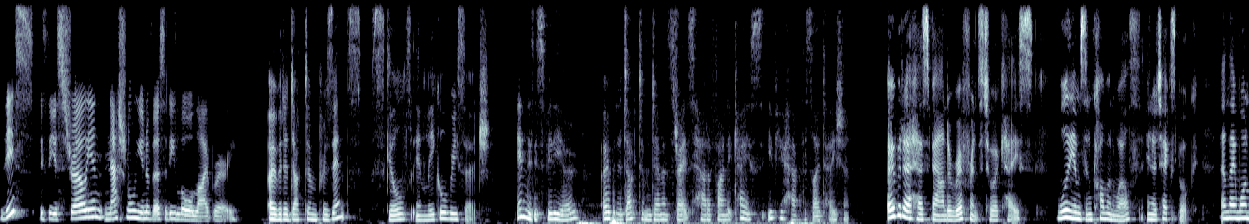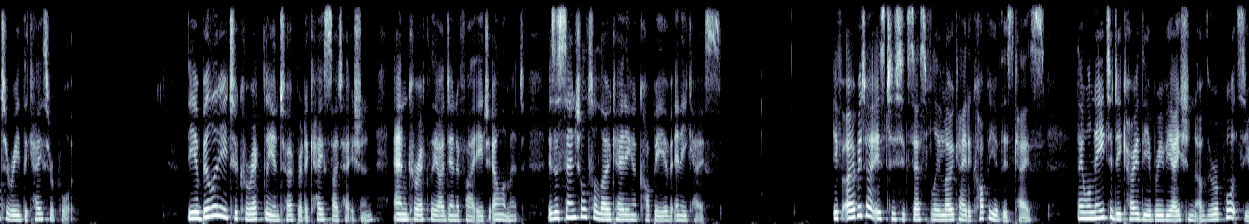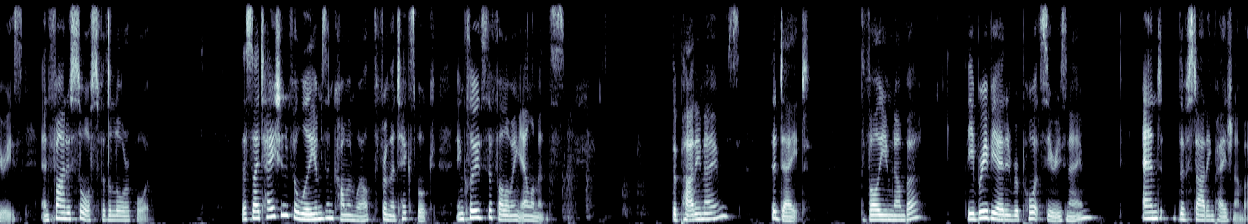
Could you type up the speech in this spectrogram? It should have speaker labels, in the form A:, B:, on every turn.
A: This is the Australian National University Law Library.
B: Obiter Dictum presents Skills in Legal Research.
C: In this video, Obiter Dictum demonstrates how to find a case if you have the citation.
B: Obiter has found a reference to a case, Williams and Commonwealth, in a textbook, and they want to read the case report. The ability to correctly interpret a case citation and correctly identify each element is essential to locating a copy of any case. If Obiter is to successfully locate a copy of this case, they will need to decode the abbreviation of the report series and find a source for the law report. The citation for Williams and Commonwealth from the textbook includes the following elements the party names, the date, the volume number, the abbreviated report series name, and the starting page number.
